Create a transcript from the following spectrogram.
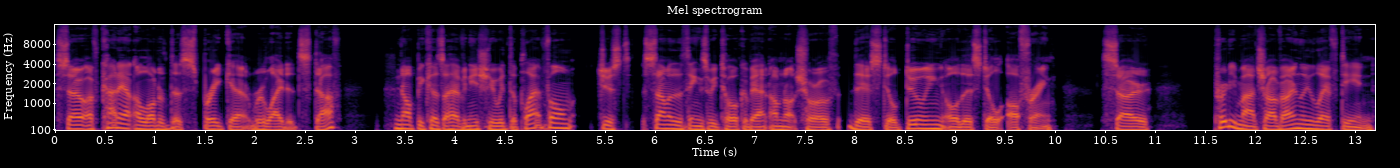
So I've cut out a lot of the Spreaker related stuff, not because I have an issue with the platform, just some of the things we talk about, I'm not sure if they're still doing or they're still offering. So pretty much I've only left in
